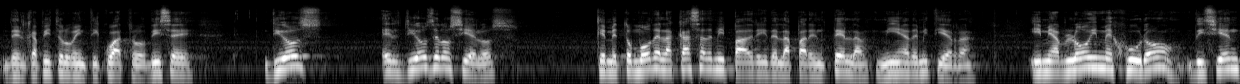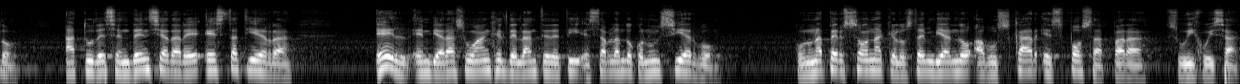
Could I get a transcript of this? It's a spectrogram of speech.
del capítulo 24 dice, Dios, el Dios de los cielos, que me tomó de la casa de mi padre y de la parentela mía de mi tierra, y me habló y me juró diciendo, a tu descendencia daré esta tierra él enviará su ángel delante de ti. Está hablando con un siervo, con una persona que lo está enviando a buscar esposa para su hijo Isaac.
